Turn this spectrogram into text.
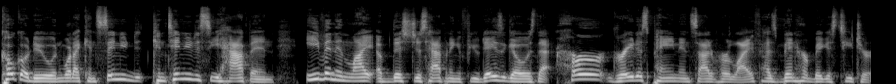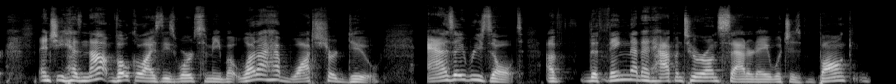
Coco do and what I continue to, continue to see happen, even in light of this just happening a few days ago, is that her greatest pain inside of her life has been her biggest teacher. And she has not vocalized these words to me, but what I have watched her do as a result of the thing that had happened to her on Saturday, which is bonk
